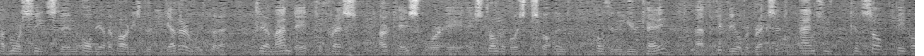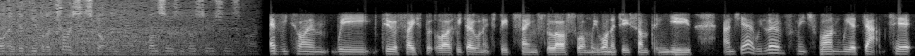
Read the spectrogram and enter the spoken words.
have more seats than all the other parties put together, and we've got a clear mandate to press our case for a, a stronger voice for Scotland, both in the UK, uh, particularly over Brexit, and to consult people and give people a choice in Scotland once those negotiations are. every time we do a Facebook Live, we don't want it to be the same as the last one. We want to do something new. And yeah, we learn from each one, we adapt it,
